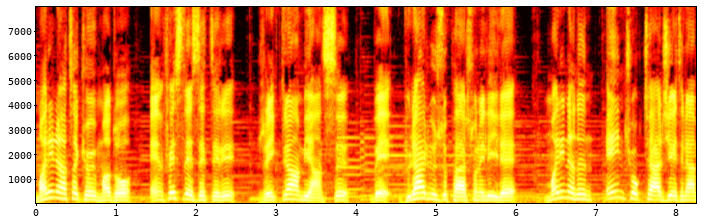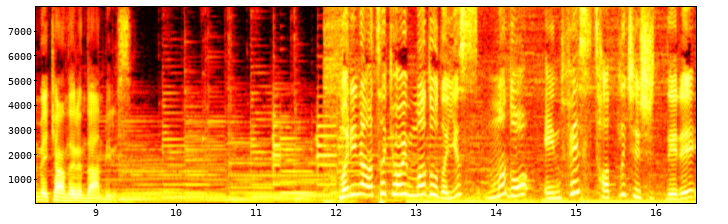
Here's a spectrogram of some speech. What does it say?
Marina Ataköy Mado, enfes lezzetleri, renkli ambiyansı ve güler yüzlü personeliyle Marina'nın en çok tercih edilen mekanlarından birisi. Marina Ataköy Mado'dayız. Mado enfes tatlı çeşitleri,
